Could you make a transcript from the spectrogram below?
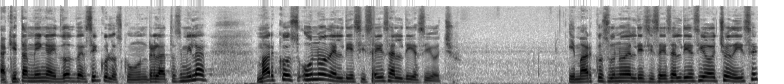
Aquí también hay dos versículos con un relato similar. Marcos 1 del 16 al 18. Y Marcos 1 del 16 al 18 dice,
